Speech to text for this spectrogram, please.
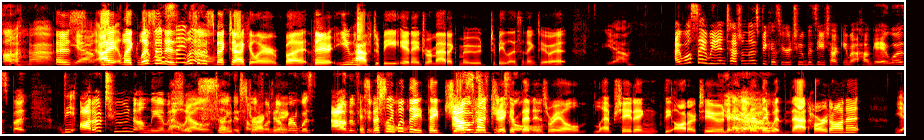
Um, there's, Yeah. I like listen will is say, listen is spectacular, but there you have to be in a dramatic mood to be listening to it. yeah. I will say we didn't touch on this because we were too busy talking about how gay it was, but the auto tune on Lea Oh, Michele so during the telephone number was out of control. Especially when they they just of had Jacob Ben control. Israel lampshading the auto tune, and then they went that hard on it. Yeah.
